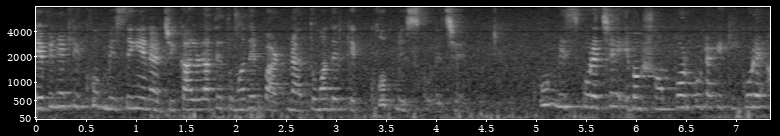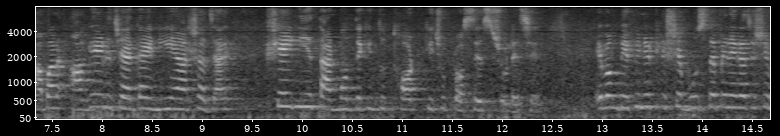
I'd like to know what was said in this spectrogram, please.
ডেফিনেটলি খুব মিসিং এনার্জি কাল রাতে তোমাদের পার্টনার তোমাদেরকে খুব মিস করেছে। খুব মিস করেছে এবং সম্পর্কটাকে কি করে আবার আগের জায়গায় নিয়ে আসা যায়, সেই নিয়ে তার মধ্যে কিন্তু থট কিছু প্রসেস চলেছে। এবং ডেফিনেটলি সে বুঝতে পেরে গেছে, সে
